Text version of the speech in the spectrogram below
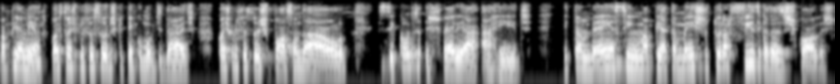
mapeamento, quais são os professores que têm comodidade, quais professores possam dar aula, se transfere a, a rede, e também, assim, mapear também a estrutura física das escolas,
